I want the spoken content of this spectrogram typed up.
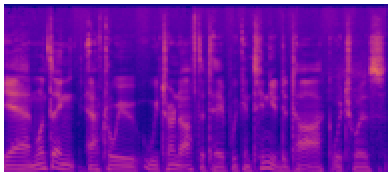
Yeah, and one thing after we we turned off the tape, we continued to talk, which was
